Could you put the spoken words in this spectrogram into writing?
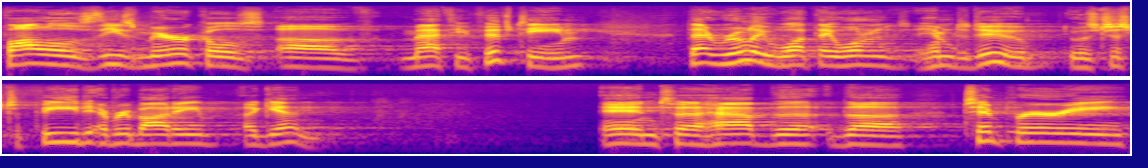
follows these miracles of Matthew 15, that really what they wanted him to do was just to feed everybody again and to have the, the temporary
